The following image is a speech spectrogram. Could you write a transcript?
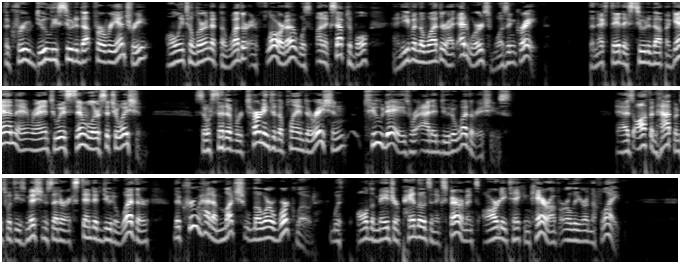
The crew duly suited up for reentry, only to learn that the weather in Florida was unacceptable and even the weather at Edwards wasn't great. The next day they suited up again and ran into a similar situation. So instead of returning to the planned duration, two days were added due to weather issues. As often happens with these missions that are extended due to weather, the crew had a much lower workload, with all the major payloads and experiments already taken care of earlier in the flight.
